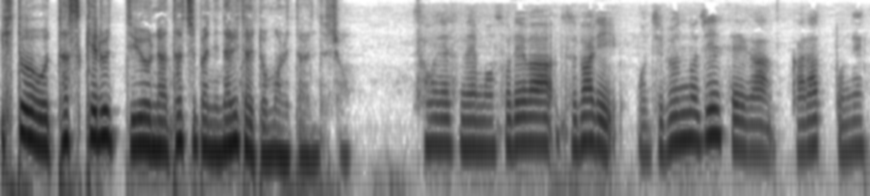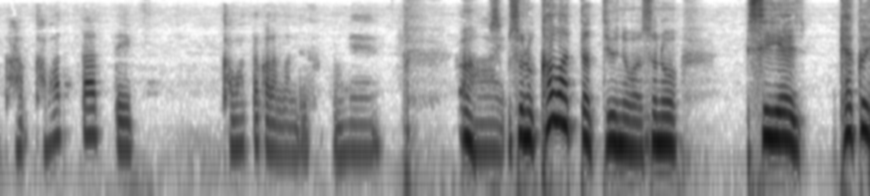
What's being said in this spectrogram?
人を助けるっていうような立場になりたいと思われたんでしょう？そうですね。もうそれはズバリ、もう自分の人生がガラッとね、か変わったって、変わったからなんですよね。あ、はい。そその変わったっていうのは、その CA、客、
